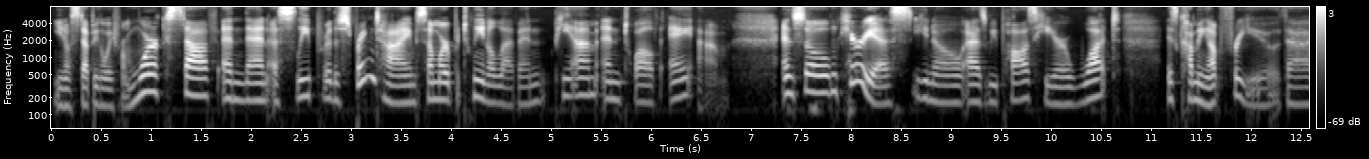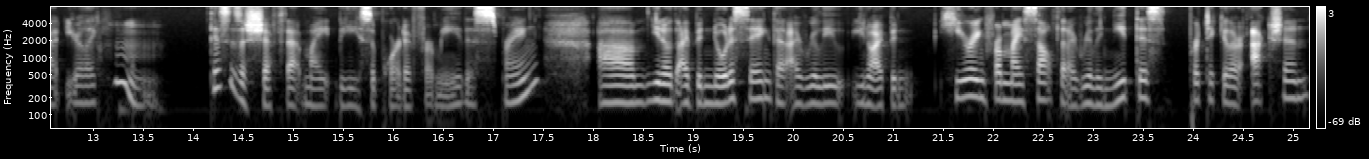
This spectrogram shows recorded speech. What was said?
you know, stepping away from work stuff, and then asleep for the springtime somewhere between 11 p.m. and 12 a.m. And so I'm curious, you know, as we pause here, what is coming up for you that you're like, hmm, this is a shift that might be supportive for me this spring. Um, you know, I've been noticing that I really, you know, I've been hearing from myself that I really need this particular action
